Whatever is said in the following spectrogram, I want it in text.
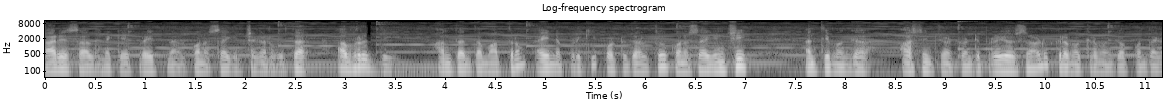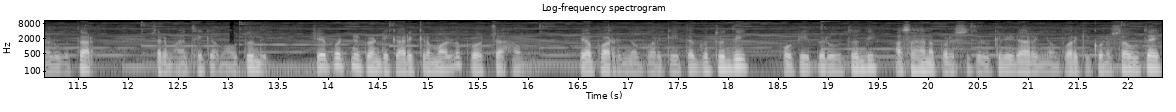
కార్యసాధనకే ప్రయత్నాలు కొనసాగించగలుగుతారు. అభివృద్ధి అంతంత మాత్రం అయినప్పటికీ పట్టుదలతో కొనసాగించి అంతిమంగా ఆశించినటువంటి ప్రయోజనాలు క్రమక్రమంగా పొందగలుగుతారు. శ్రమ అధికమవుతుంది. చేపట్టినటువంటి కార్యక్రమాల్లో ప్రోత్సాహం వ్యాపార రంగం వారికి తగ్గుతుంది పోటీ పెరుగుతుంది అసహన పరిస్థితులు క్రీడారంగం వారికి కొనసాగుతాయి.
